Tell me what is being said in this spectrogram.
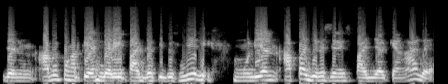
Dan apa pengertian dari pajak itu sendiri? Kemudian apa jenis-jenis pajak yang ada?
